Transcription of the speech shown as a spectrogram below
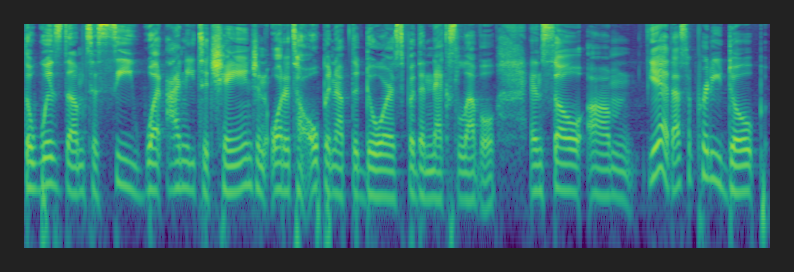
the wisdom to see what I need to change in order to open up the doors for the next level. And so um yeah, that's a pretty dope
